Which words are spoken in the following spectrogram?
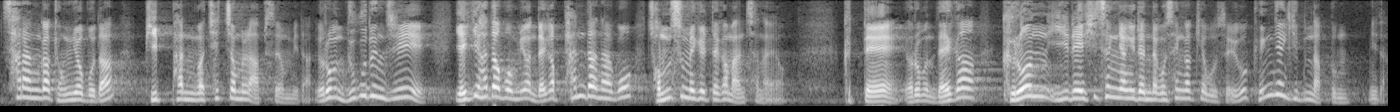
사랑과 격려보다 비판과 채점을 앞세웁니다. 여러분 누구든지 얘기하다 보면 내가 판단하고 점수 매길 때가 많잖아요. 그때 여러분 내가 그런 일에 희생양이 된다고 생각해 보세요. 이거 굉장히 기분 나쁩니다.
